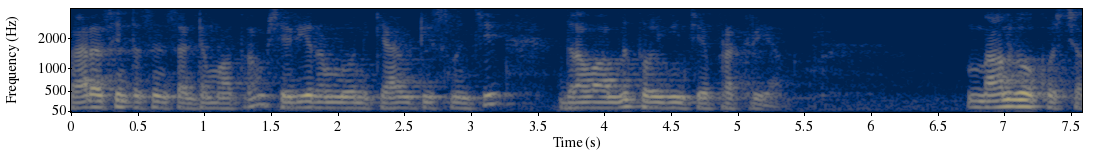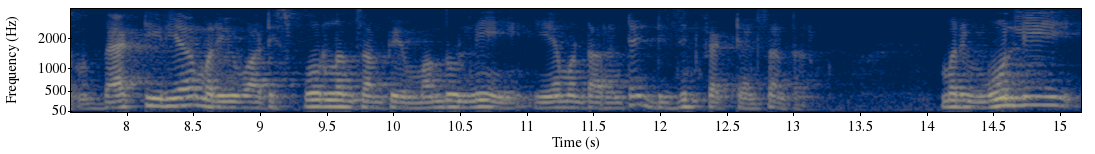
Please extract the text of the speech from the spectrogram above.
పారాసింటసిస్ అంటే మాత్రం శరీరంలోని క్యావిటీస్ నుంచి ద్రవాలను తొలగించే ప్రక్రియ. నాలుగో క్వశ్చన్ బ్యాక్టీరియా మరియు వాటి స్పోర్లను చంపే మందుల్ని ఏమంటారంటే డిజిన్ఫెక్టెంట్స్ అంటారు. మరి ఓన్లీ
